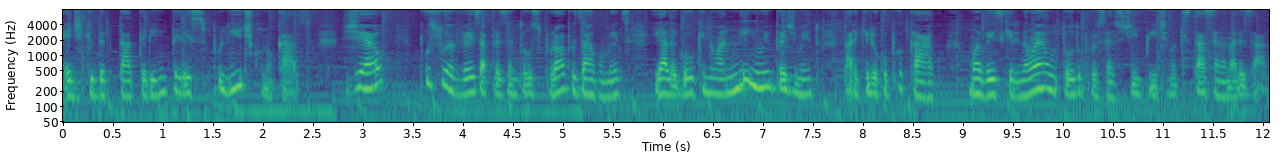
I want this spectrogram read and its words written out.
é de que o deputado teria interesse político no caso. Gel por sua vez, apresentou os próprios argumentos e alegou que não há nenhum impedimento para que ele ocupe o cargo, uma vez que ele não é autor do processo de impeachment que está sendo analisado.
